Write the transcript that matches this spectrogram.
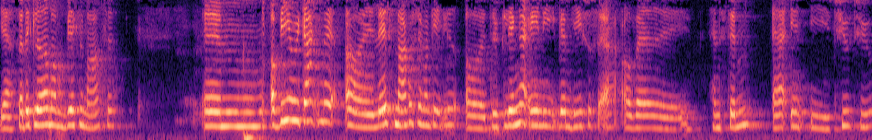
ja, så det glæder mig virkelig meget til. Øhm, og vi er jo i gang med at øh, læse Markus evangeliet og dykke længere ind i, hvem Jesus er og hvad øh, hans stemme er ind i 2020.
